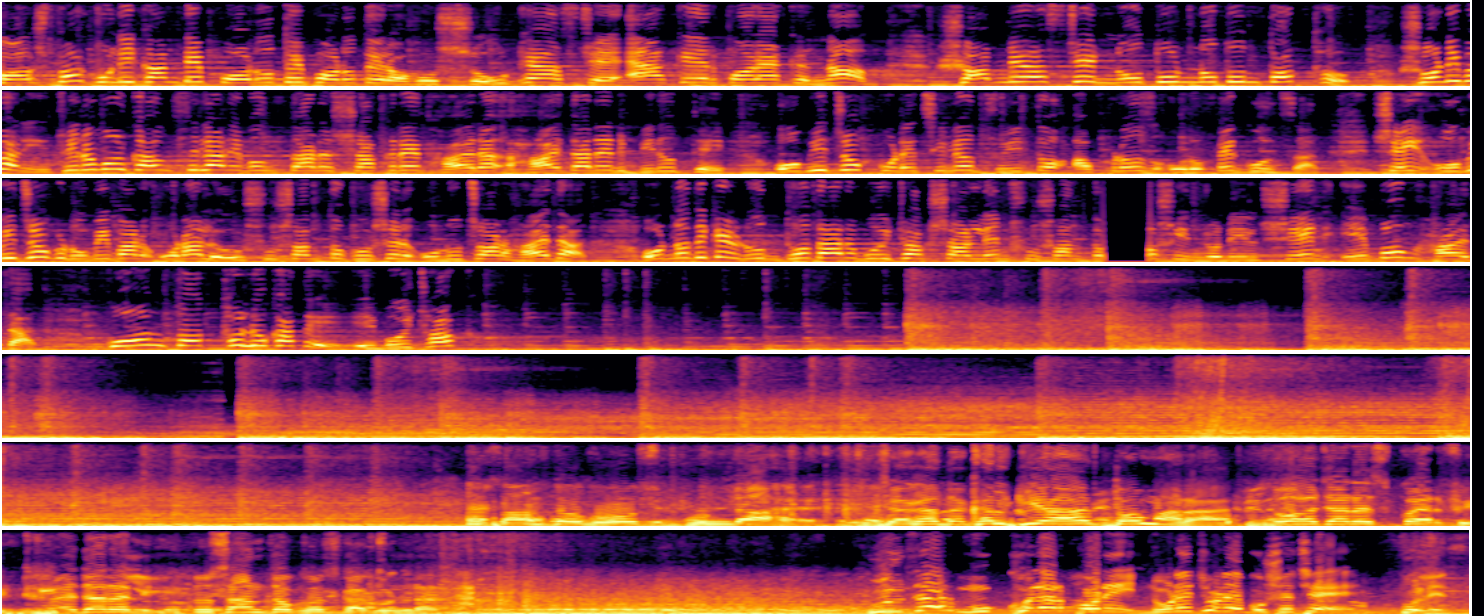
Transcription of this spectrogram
কসবা গুলিকাণ্ডে পরতে পরতে রহস্য। উঠে আসছে একের পর এক নাম। সামনে আসছে নতুন নতুন তথ্য। শনিবারই তৃণমূল কাউন্সিলর এবং তার সাকরেত হায়দারের বিরুদ্ধে অভিযোগ করেছিল ধৃত আফরোজ ওরফে গুলজার। সেই অভিযোগ রবিবার ওড়ালো সুশান্ত ঘোষের অনুচর হায়দার। অন্যদিকে রুদ্ধদ্বার বৈঠক সারলেন সুশান্ত ঘোষ, ইন্দ্রনীল সেন এবং হায়দার। কোন তথ্য লুকাতে এই বৈঠক? सुशांत घोष गुंडा है जगह दखल किया है तो मारा है 2000 स्क्वायर फीट हैदर अली सुशांत घोष का गुंडा গুলজার মুখ খোলার পরেই নড়ে চড়ে বসেছে পুলিশ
